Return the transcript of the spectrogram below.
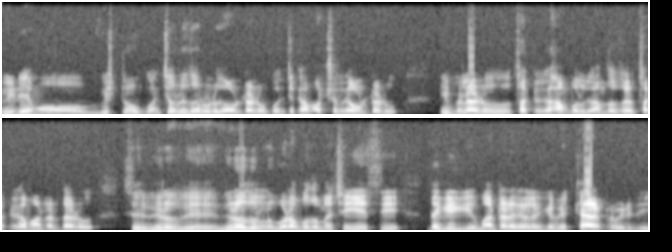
వీడేమో విష్ణు కొంచెం రిజర్వ్డ్గా ఉంటాడు కొంచెం కమర్షియల్గా ఉంటాడు. ఈ పిల్లాడు చక్కగా హంబుల్గా అందరితో చక్కగా మాట్లాడతాడు. విరో విరోధులను కూడా బుధమే చేసి దగ్గరికి మాట్లాడగలిగే క్యారెక్టర్ వీడిది.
